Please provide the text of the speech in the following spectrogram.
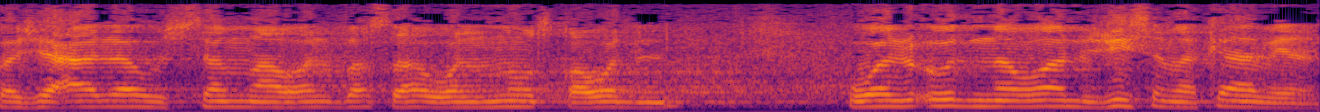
فجعله السمع والبصر والنطق وال والأذن والجسم كاملا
